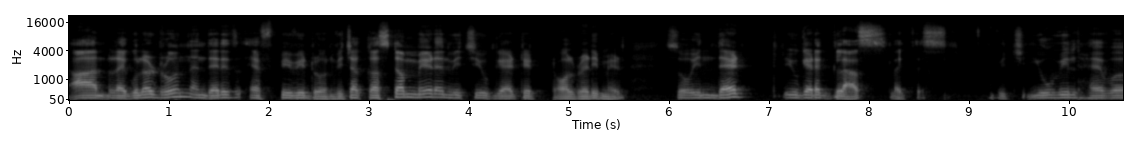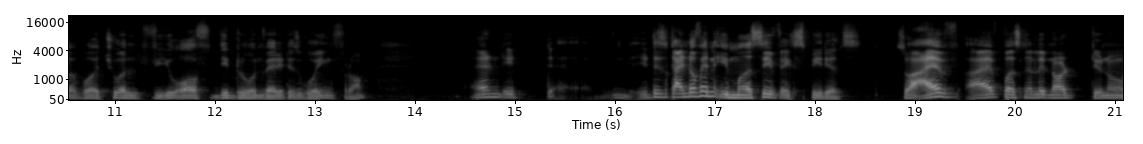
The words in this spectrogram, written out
uh, regular drone and there is fpv drone which are custom made and which you get it already made. So in that you get a glass like this which you will have a virtual view of the drone where it is going from. And it it is kind of an immersive experience. So i have i have personally not you know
